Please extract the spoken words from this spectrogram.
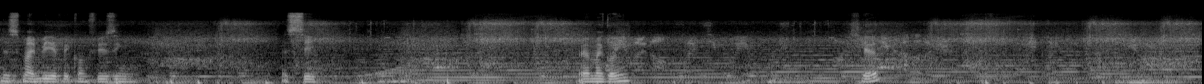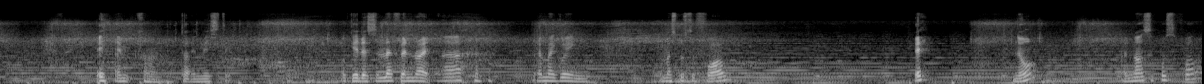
this might be a bit confusing. Let's see. Where am I going? Here? Eh, I'm, uh, I thought I missed it. Okay, there's a left and right. Ah, where am I going? Am I supposed to fall? Eh? No? I'm not supposed to fall?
